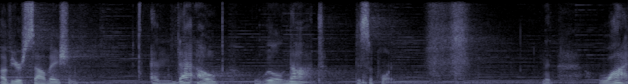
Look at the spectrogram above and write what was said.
of your salvation. And that hope will not disappoint. Why?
